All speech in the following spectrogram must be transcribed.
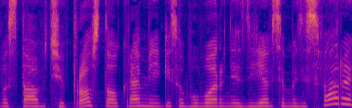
вистав, чи просто окремі якісь обговорення з дієвцями зі сфери.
